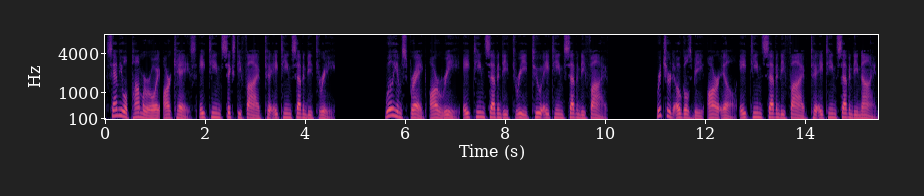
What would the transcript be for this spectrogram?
Samuel Pomeroy R.K.s 1865–1873 William Sprague R. Ree 1873–1875 Richard Oglesby R. Ill 1875–1879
